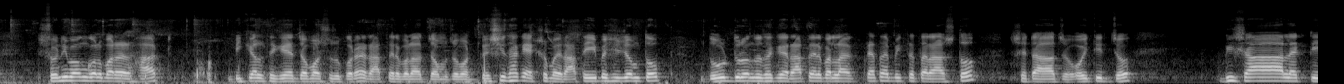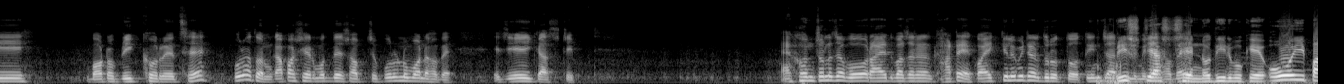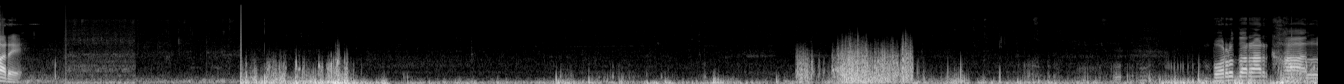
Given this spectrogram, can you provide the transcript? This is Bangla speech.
শনি মঙ্গলবারের হাট, বিকাল থেকে জমা শুরু করে রাতের বেলা জমজমাট বেশি থাকে, একসময় রাতেই বেশি জমতো। দূর দূরান্ত থেকে রাতের বেলা ক্রেতা বিক্রেতারা আসতো, সেটা আজ ঐতিহ্য। বিশাল একটি বট বৃক্ষ রয়েছে, পুরাতন কাপাসের মধ্যে সবচেয়ে পুরনো মনে হবে, এই যে এই গাছটি। এখন চলে যাব রায়েত বাজারের ঘাটে কয়েক কিলোমিটার দূরত্ব তিন চার বৃষ্টি আসছে নদীর বুকে ওই পারে। বড়দারার খাল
